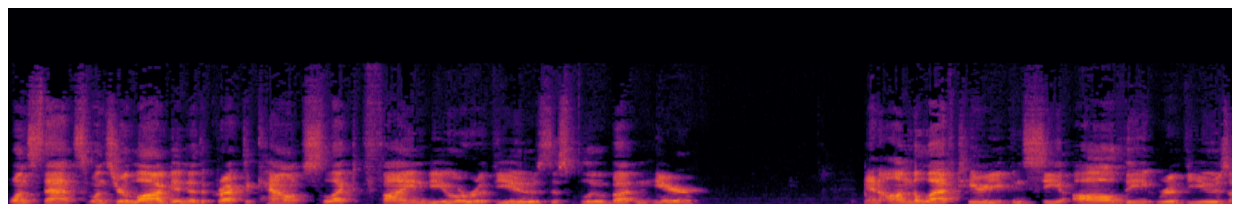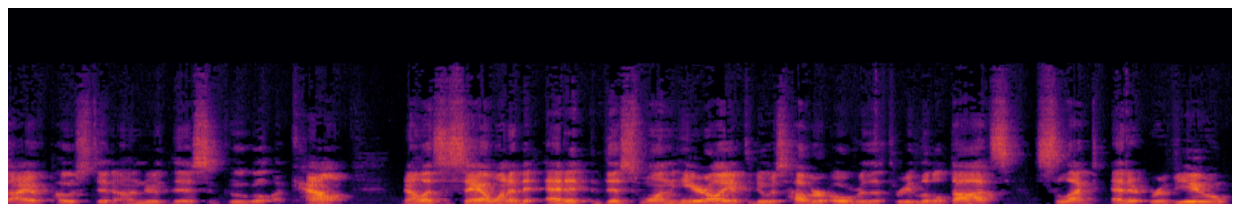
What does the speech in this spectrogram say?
Once that's once you're logged into the correct account, select find your reviews, this blue button here. And on the left here, you can see all the reviews I have posted under this Google account. Now let's just say I wanted to edit this one here. All you have to do is hover over the three little dots, select edit review,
